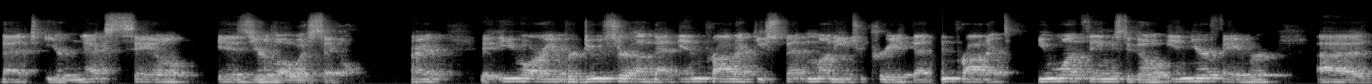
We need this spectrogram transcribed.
that your next sale is your lowest sale, right? You are a producer of that end product. You spent money to create that end product. You want things to go in your favor. Uh,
